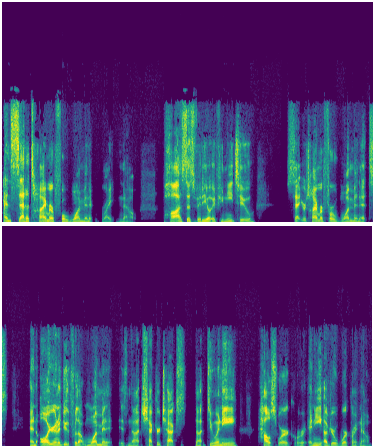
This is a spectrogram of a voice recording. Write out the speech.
and set a timer for one minute right now pause this video if you need to, set your timer for one minute. And all you're going to do for that one minute is not check your text, not do any housework or any of your work right now.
